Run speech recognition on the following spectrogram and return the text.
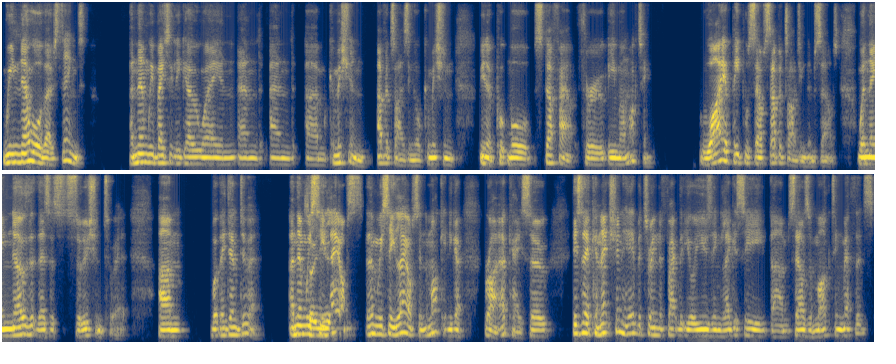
We know all those things, and then we basically go away and and and um, commission advertising or commission you know put more stuff out through email marketing. Why are people self-sabotaging themselves when they know that there's a solution to it um, but they don't do it? And then we so see you... layoffs then we see layoffs in the market and you go right okay so is there a connection here between the fact that you're using legacy um, sales and marketing methods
